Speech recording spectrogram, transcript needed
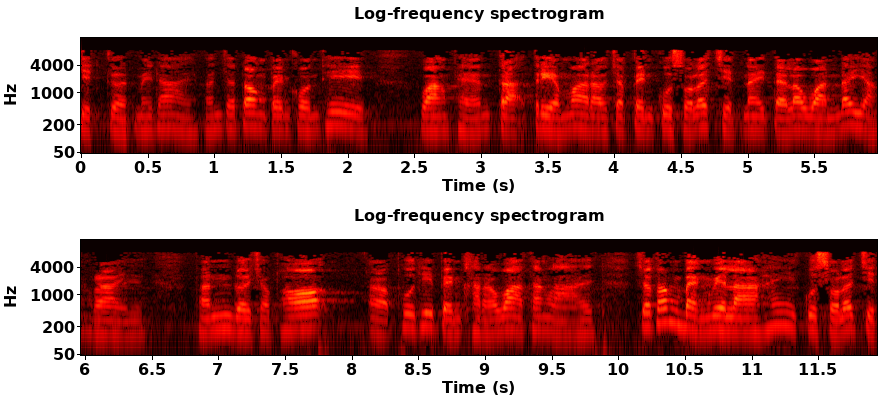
จิตเกิดไม่ได้ มันจะต้องเป็นคนที่วางแผนตระเตรียมว่าเราจะเป็นกุศลจิตในแต่ละวันได้อย่างไรพันโดยเฉพาะ ผู้ที่เป็นคารวะทั้งหลาย จะต้องแบ่งเวลาให้กุศลจิต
